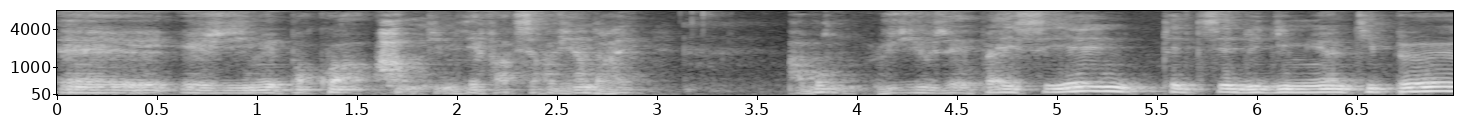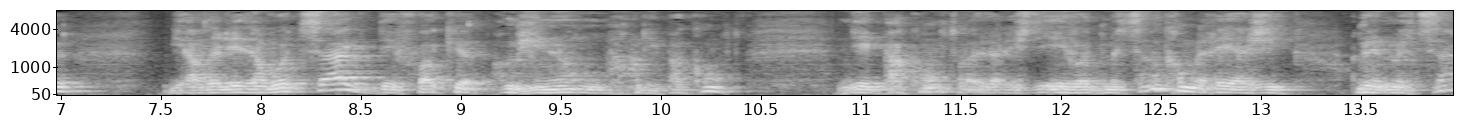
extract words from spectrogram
Et, je dis, mais pourquoi? Ah, me dit, mais des fois que ça reviendrait. Ah bon? Je dis, vous n'avez pas essayé Peut-être essayer de diminuer un petit peu, gardez-les dans votre sac, des fois que. Ah, mais non, vous ne vous rendez pas compte. N'est pas contre. Je dis, et votre médecin, comment il réagit? Ah, mais Le médecin,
